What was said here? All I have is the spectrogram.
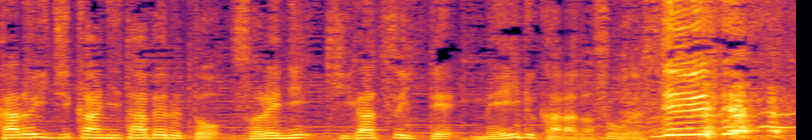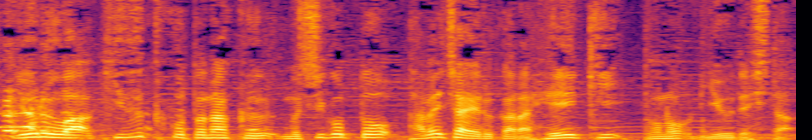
明るい時間に食べるとそれに気がついてめいるからだそうです。夜は気づくことなく虫ごと食べちゃえるから平気との理由でした。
